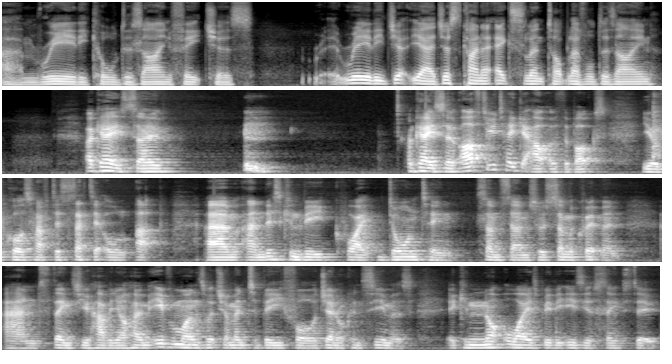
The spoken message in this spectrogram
Um, really cool design features. Really ju- yeah just kind of excellent top level design. Okay, so Okay, so after you take it out of the box, you of course have to set it all up. Um, and this can be quite daunting sometimes with some equipment and things you have in your home, even ones which are meant to be for general consumers. It can not always be the easiest thing to do.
